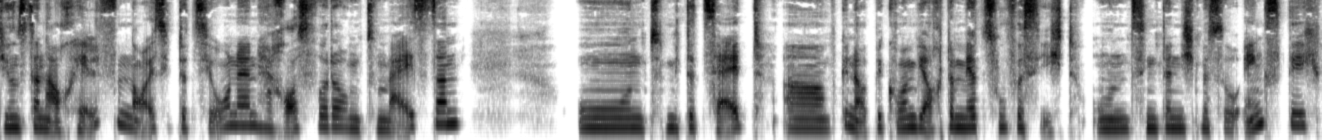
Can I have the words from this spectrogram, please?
die uns dann auch helfen, neue Situationen, Herausforderungen zu meistern. Und mit der Zeit, äh, genau, bekommen wir auch dann mehr Zuversicht und sind dann nicht mehr so ängstlich,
